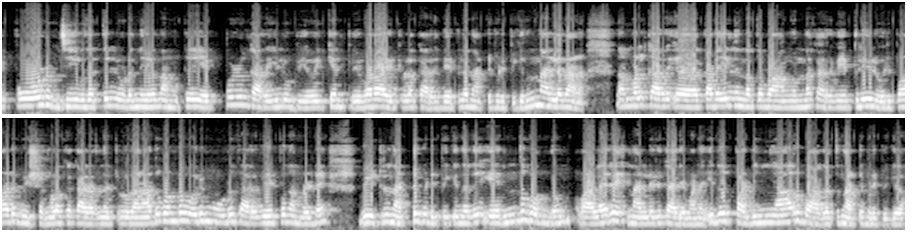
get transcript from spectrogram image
എപ്പോഴും ജീവിതത്തിൽ ഉടനീളം നമുക്ക് എപ്പോഴും കറിയിൽ ഉപയോഗിക്കാൻ പ്യുവറായിട്ടുള്ള കറിവേപ്പില നട്ടുപിടിപ്പിക്കുന്നത് നല്ലതാണ്. നമ്മൾ കറി കടയിൽ നിന്നൊക്കെ വാങ്ങുന്ന കറിവേപ്പിലയിൽ ഒരുപാട് വിഷങ്ങളൊക്കെ കലർന്നിട്ടുള്ളതാണ്. അതുകൊണ്ട് ഒരു മൂട് കറിവേപ്പ് നമ്മളുടെ വീട്ടിൽ നട്ടുപിടിപ്പിക്കുന്നത് എന്തുകൊണ്ടും വളരെ നല്ലൊരു കാര്യമാണ്. ഇത് പടിഞ്ഞാറ് ഭാഗത്ത് നട്ടുപിടിപ്പിക്കുക.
